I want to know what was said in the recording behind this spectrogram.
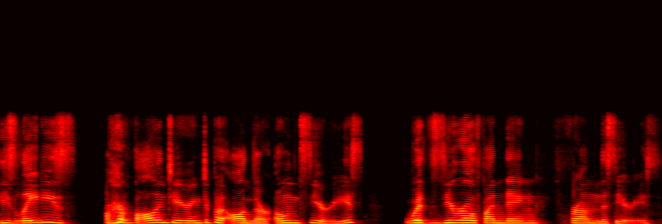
these ladies are volunteering to put on their own series with zero funding from the series.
